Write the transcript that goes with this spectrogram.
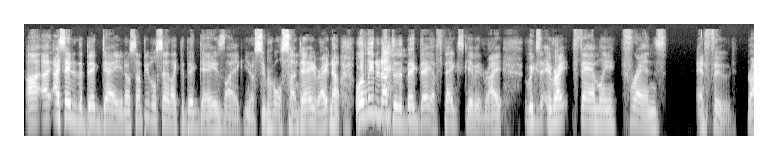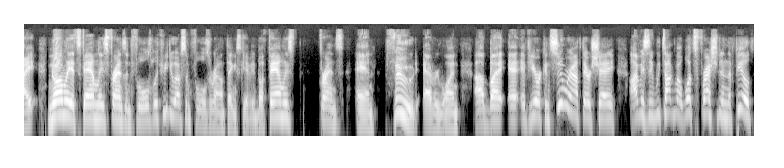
Uh, I, I say to the big day. You know, some people say like the big day is like you know Super Bowl Sunday, right? No, we're leading up to the big day of Thanksgiving, right? We right family, friends, and food, right? Normally it's families, friends, and fools, which we do have some fools around Thanksgiving, but families, friends, and food, everyone. Uh, but uh, if you're a consumer out there, Shay, obviously we talk about what's fresh and in the fields.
